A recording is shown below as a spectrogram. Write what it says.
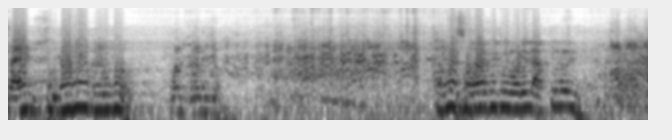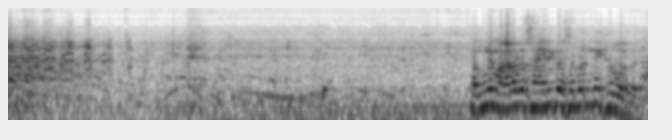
સાહેબ સુધારણા ગણજો પણ ગણજો તમને સવારથી કોઈ વડી લાગતું નથી? તમને મારો શાયરીનો સંબંધ નહીં ખબર હોય.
